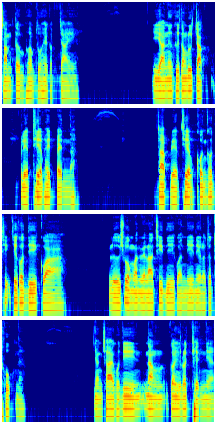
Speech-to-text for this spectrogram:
ซ้ำเติมเพิ่มทุกข์ให้กับใจ อีกอย่างหนึ่งคือต้องรู้จักเปรียบเทียบให้เป็นนะถ้าเปรียบเทียบคนเขาที่ที่เขาดีกว่า หรือช่วงวันเวลาที่ดีกว่านี้เนี่ยเราจะทุกข์นะอย่างชายคนที่นั่งก็อยู่รถเข็นเนี่ย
